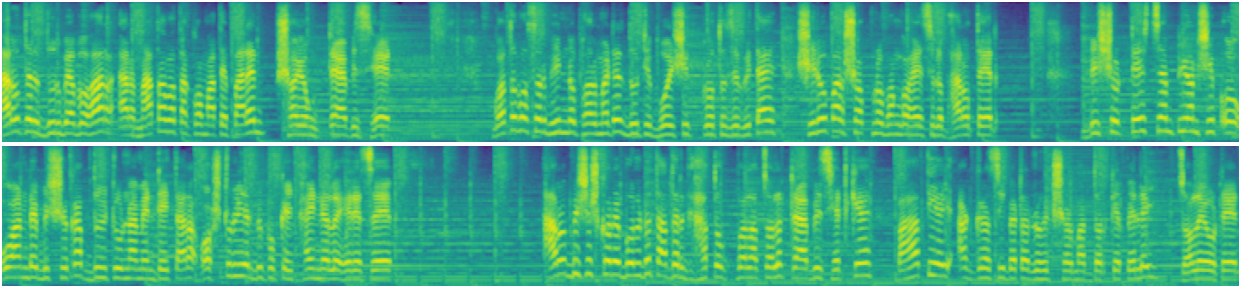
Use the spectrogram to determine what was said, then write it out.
ভারতের দুর্ব্যবহার আর মাথা কমাতে পারেন স্বয়ং ট্র্যাভিস হেড। গত বছর ভিন্ন ফরম্যাটের দুটি বৈশ্বিক প্রতিযোগিতায় শিরোপার স্বপ্নভঙ্গ হয়েছিল ভারতের। বিশ্ব টেস্ট চ্যাম্পিয়নশিপ ও ওয়ানডে বিশ্বকাপ দুই টুর্নামেন্টেই তারা অস্ট্রেলিয়ার বিপক্ষে ফাইনালে হেরেছে। আরও বিশেষ করে বলবে, তাদের ঘাতক বলা চলে ট্রাভিস হেডকে বাহাতি এই আগ্রাসী ব্যাটার রোহিত শর্মার দরকে পেলেই জ্বলে ওঠেন।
